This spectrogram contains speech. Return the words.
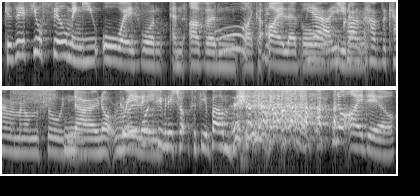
Because if you're filming, you always want an oven, like an eye level. Yeah, you, can't know. have the cameraman on the floor with you. No, not Don't really. want too many shots of your bum. it's not ideal.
